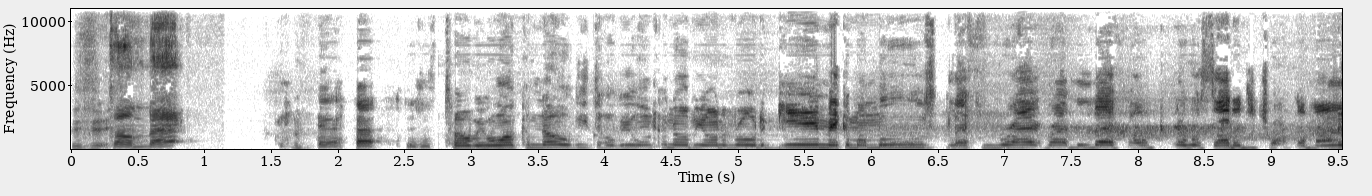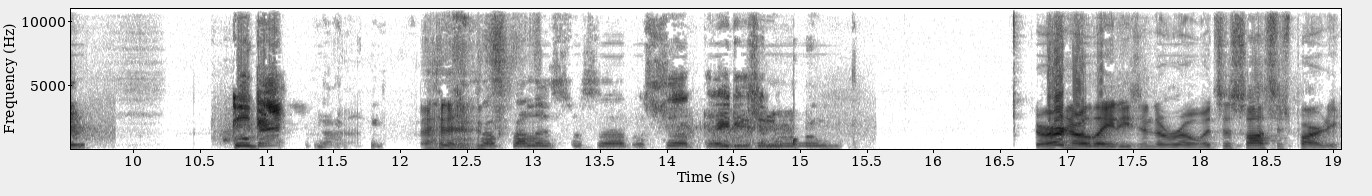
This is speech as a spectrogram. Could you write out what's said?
Come back. this is Toby One Kenobi. Toby One Kenobi on the road again, making my moves left and right, right and left. I don't care what side of the track I'm on. Go back. No. What's up, fellas? What's up? What's up, ladies in the room? There are no ladies in the room. It's a sausage party.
